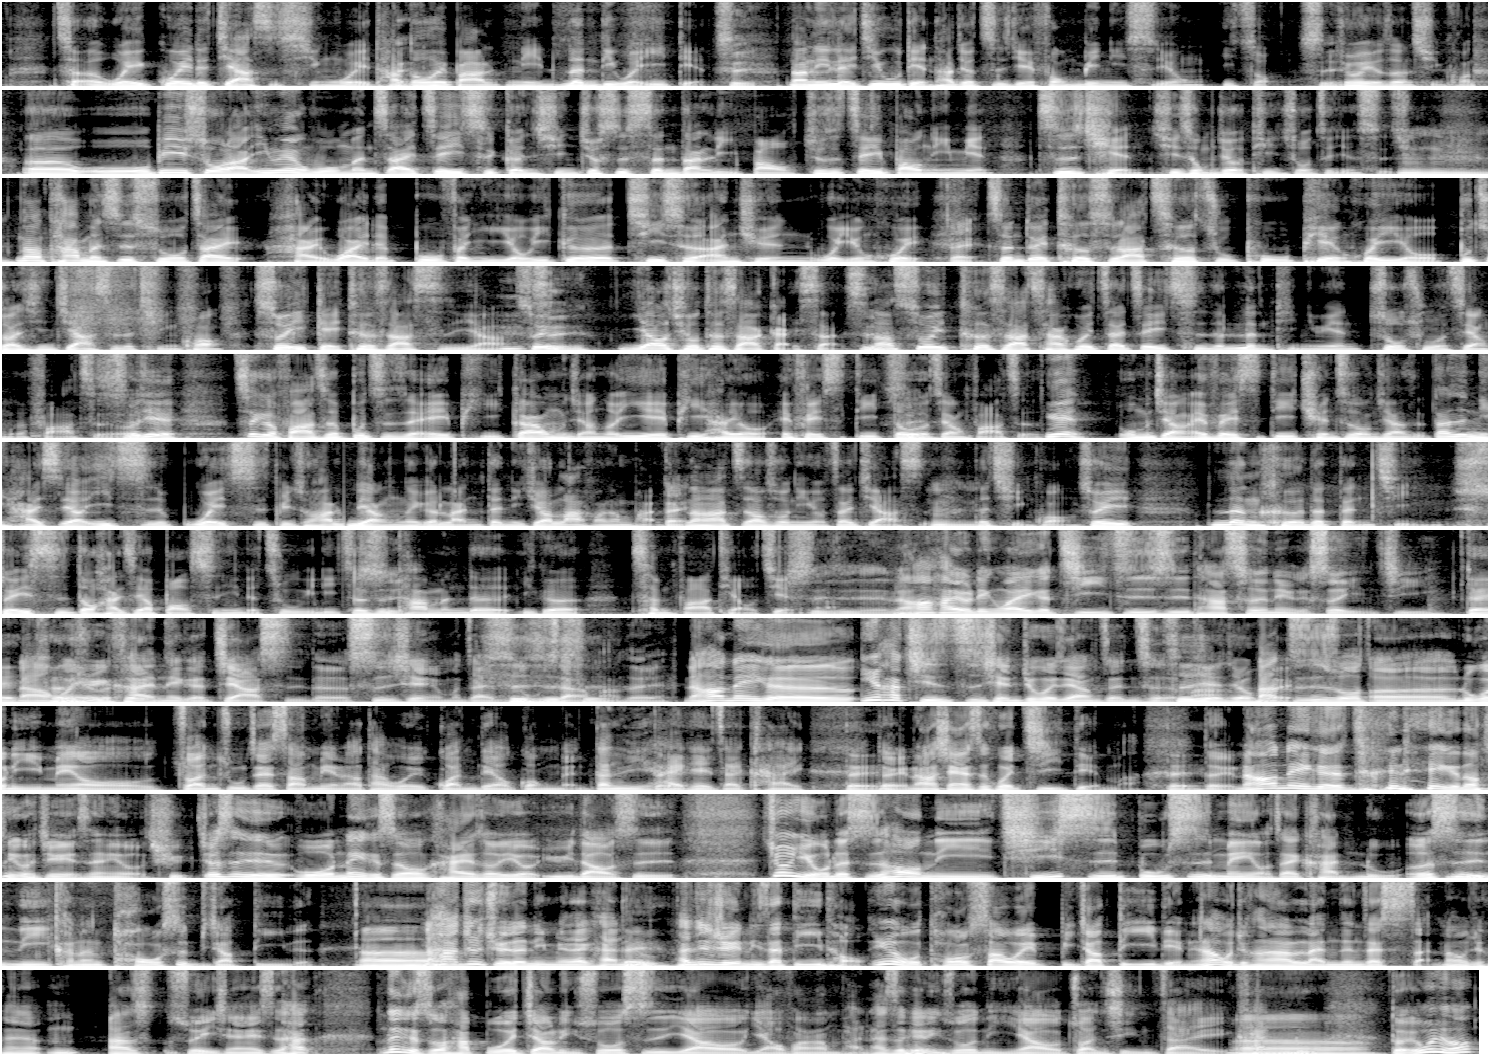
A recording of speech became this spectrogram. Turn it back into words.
违规的驾驶行为，他都会把你认定为一点。是。那你累积五点，他就直接封闭你使用一周，是就会有这种情况。呃，我我必须说了，因为我们在这一次更新，就是圣诞礼包，就是这一包里面之前，其实我们就有听说这件事情。嗯。那他们是说，在海外的部分有一个汽车安全委员会。对，针对特斯拉车主普遍会有不专心驾驶的情况，所以给特斯拉施压，所以要求特斯拉改善，然后所以特斯拉才会在这一次的韧体里面做出了这样的法则，而且这个法则不只是 AP，刚刚我们讲说 EAP 还有 FSD 都有这样法则，因为我们讲 FSD 全自动驾驶，但是你还是要一直维持，比如说它亮那个蓝灯，你就要拉方向盘，让它知道说你有在驾驶的情况，所以。任何的等级，随时都还是要保持你的注意力，这是他们的一个惩罚条件。是是是，然后还有另外一个机制，是他车内有个摄影机，对，然后会去看那个驾驶的视线有没有在路上嘛？对。然后那个，因为他其实之前就会这样侦测，之前就会，他只是说，呃，如果你没有专注在上面，然后他会关掉功能，但是你还可以再开。对对。然后现在是会记点嘛？对对。然后那个 那个东西，我觉得也是很有趣，就是我那个时候开的时候也有遇到是，就有的时候你其实不是没有在看路。而是你可能头是比较低的，然后他就觉得你没在看路，他就觉得你在低头，因为我头稍微比较低一点点，然后我就看他蓝灯在闪，然后我就看一下，嗯啊，所以现在是他那个时候他不会叫你说是要摇方向盘，他是跟你说你要专心在看路，对，为什么？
